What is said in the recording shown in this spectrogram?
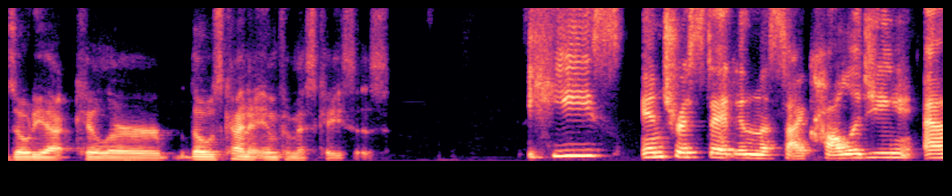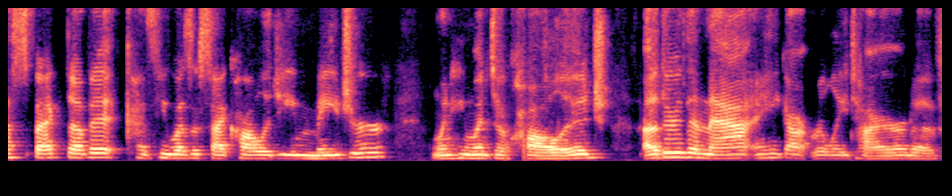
Zodiac Killer, those kind of infamous cases? He's interested in the psychology aspect of it because he was a psychology major when he went to college. Other than that, he got really tired of,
